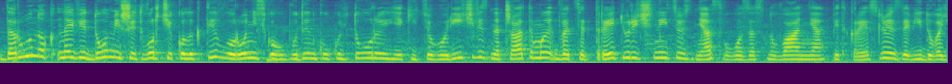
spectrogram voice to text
Дарунок найвідоміший творчий колектив Воронізького будинку культури, який цьогоріч відзначатиме 23-ю річницю з дня свого заснування, підкреслює завідувач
